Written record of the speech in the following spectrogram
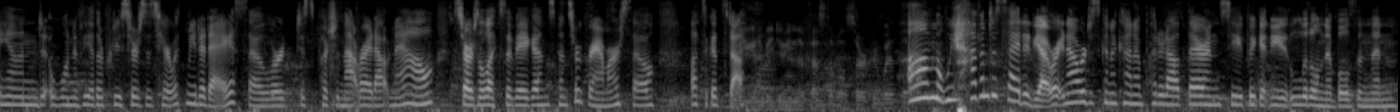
and one of the other producers is here with me today, so we're just pushing that right out now. Stars Alexa Vega and Spencer Grammer, so lots of good stuff. Are you going to be doing the festival circuit with it? Um, we haven't decided yet. Right now, we're just going to kind of put it out there and see if we get any little nibbles, and then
